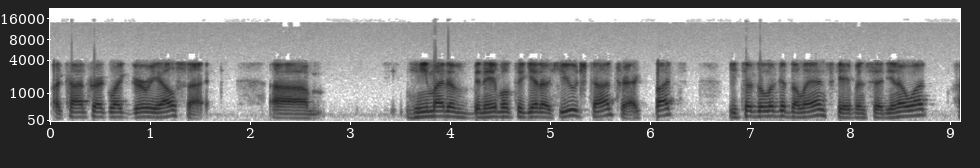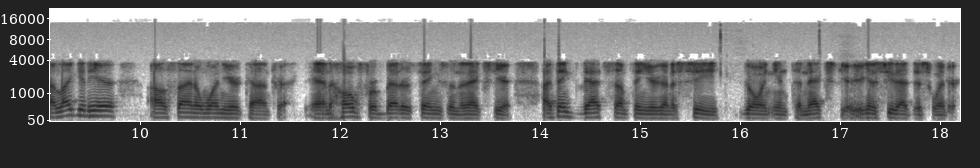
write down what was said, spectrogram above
a contract like Gurriel signed. Um, he might have been able to get a huge contract, but he took a look at the landscape and said, you know what, I like it here. I'll sign a one year contract and hope for better things in the next year. I think that's something you're going to see going into next year. You're going to see that this winter.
